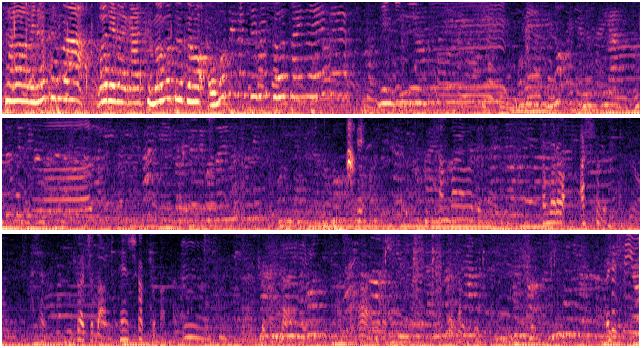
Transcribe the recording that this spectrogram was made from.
さあ皆様我らが熊本城おもてなし部招待の演舞リンリンリンリンお目当てのお食事がチャンバラは明日で。明日。今日はちょっと天守閣とか。うん今日明日。あよろしく。写真を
